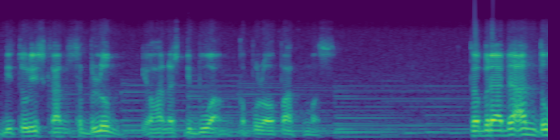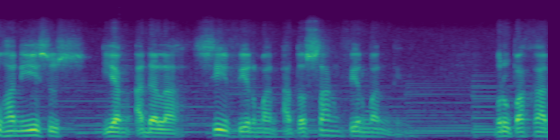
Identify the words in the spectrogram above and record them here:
dituliskan sebelum Yohanes dibuang ke Pulau Patmos. Keberadaan Tuhan Yesus yang adalah si firman atau sang firman ini merupakan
